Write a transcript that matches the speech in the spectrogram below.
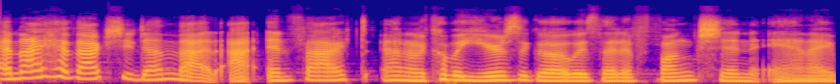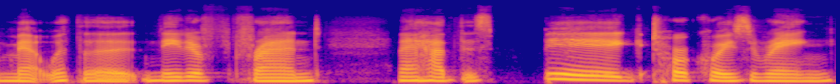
And I have actually done that. I- In fact, I don't know, a couple of years ago, I was at a function and I met with a native friend and I had this big turquoise ring.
